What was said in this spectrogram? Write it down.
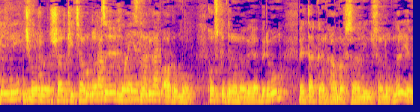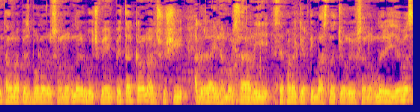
կլինի, ինչ որ շարքի ցանված է լրացնելու առումով։ Խոսքը դրան է վերաբերվում պետական համալսարանի ուսանողները եւ ընդհանրապես բոլոր ուսանողները ոչ միայն պետական, այլ Շուշի agrarային համալսարանի Ստեփանակերտի մասնաճյուղի ուսանողները եւս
